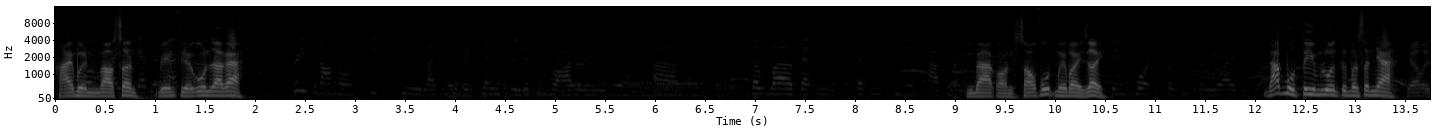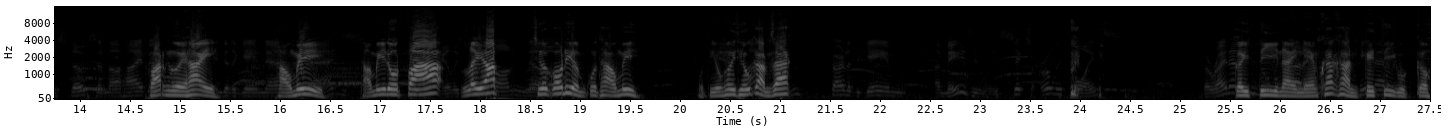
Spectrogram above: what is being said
Hai bên vào sân bên phía Gonzaga. Quý ba còn 6 phút 17 giây. Double team luôn từ phần sân nhà. Thoát người hay. Thảo My, Thảo My đột phá, lay up, chưa có điểm của Thảo My. Một tiếng hơi thiếu cảm giác. KT này ném khác hẳn KT của cầu.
